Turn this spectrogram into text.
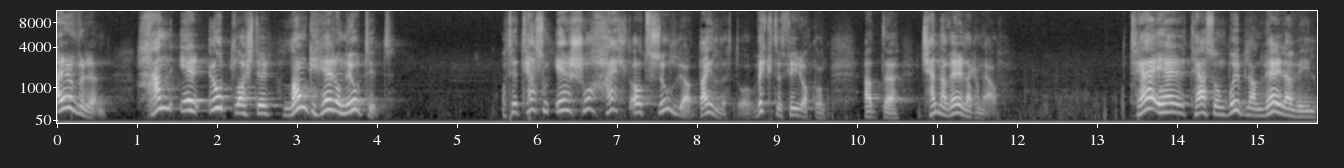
arveren, han er utløster langt her og nøytid. Og det er det som er så helt utrolig deilig og viktig for okken, at uh, kjenne verleggen av. Og det er det som Bibelen verleggen vil,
